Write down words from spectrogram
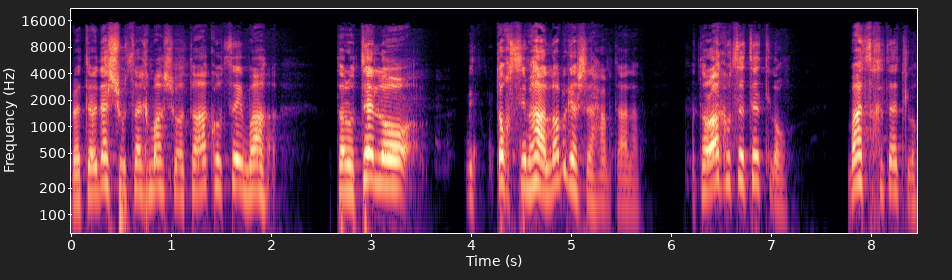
ואתה יודע שהוא צריך משהו, אתה רק רוצה, מה? אתה נותן לו מתוך שמחה, לא בגלל שרחמת עליו. אתה רק רוצה לתת לו. מה צריך לתת לו?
